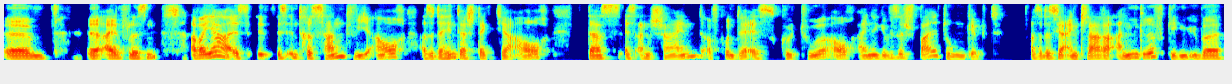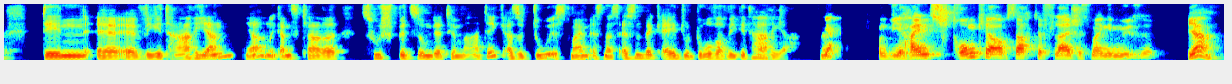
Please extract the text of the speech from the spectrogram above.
ähm, äh, Einflüssen. Aber ja, es, es, ist interessant, wie auch, also dahinter steckt ja auch, dass es anscheinend aufgrund der Esskultur auch eine gewisse Spaltung gibt. Also das ist ja ein klarer Angriff gegenüber den äh, äh, Vegetariern, ja, eine ganz klare Zuspitzung der Thematik. Also du isst meinem Essen das Essen weg, ey, du doofer Vegetarier. Ne? Ja. Und wie Heinz Strunk ja auch sagte, Fleisch ist mein Gemüse. Ja,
